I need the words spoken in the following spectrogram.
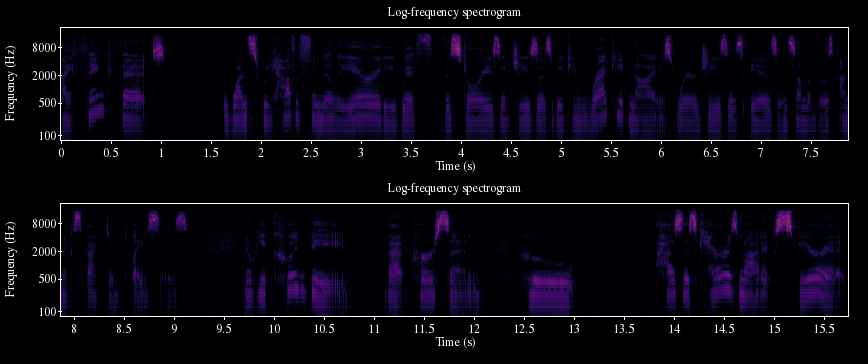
I think that once we have a familiarity with the stories of Jesus, we can recognize where Jesus is in some of those unexpected places. You know, he could be that person who has this charismatic spirit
